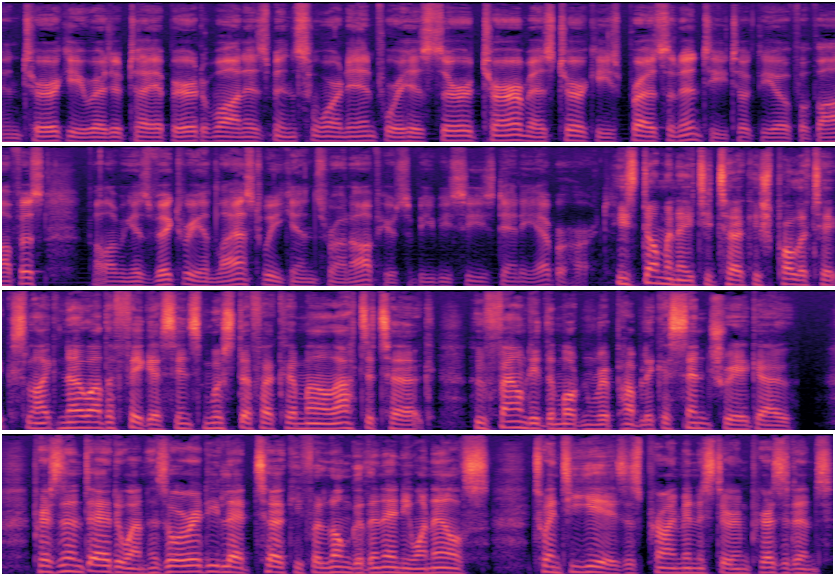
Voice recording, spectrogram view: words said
In Turkey, Recep Tayyip Erdogan has been sworn in for his third term as Turkey's president. He took the oath of office following his victory in last weekend's runoff. Here's the BBC's Danny Eberhardt. He's dominated Turkish politics like no other figure since Mustafa Kemal Ataturk, who founded the modern republic a century ago. President Erdogan has already led Turkey for longer than anyone else 20 years as Prime Minister and President.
